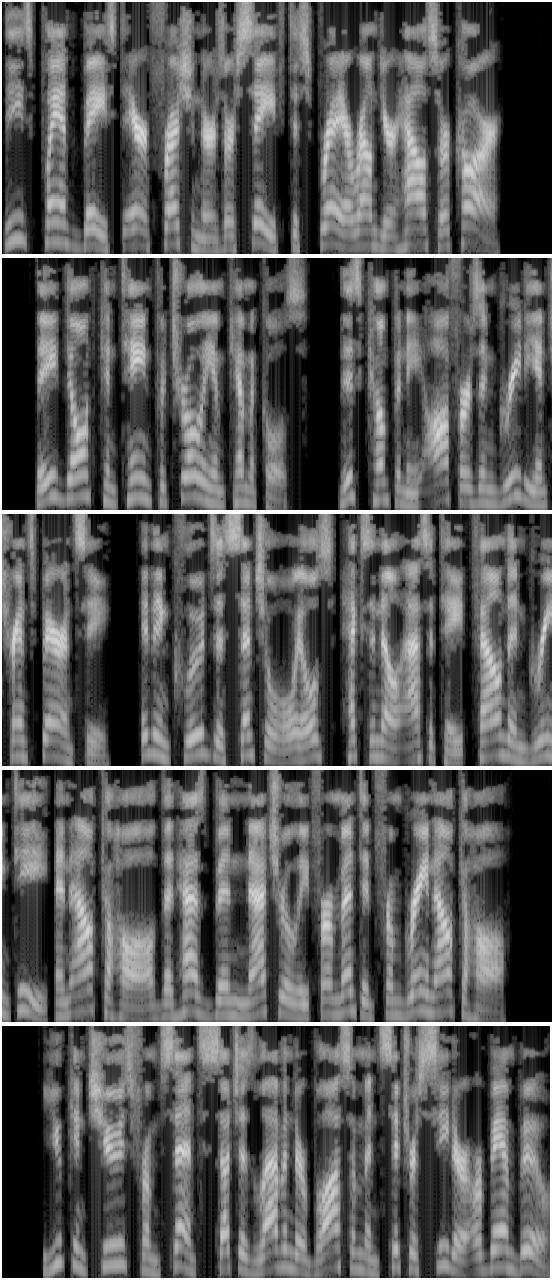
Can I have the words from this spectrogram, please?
these plant-based air fresheners are safe to spray around your house or car. They don't contain petroleum chemicals. This company offers ingredient transparency. It includes essential oils, hexenyl acetate found in green tea, and alcohol that has been naturally fermented from grain alcohol. You can choose from scents such as lavender blossom and citrus cedar or bamboo.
